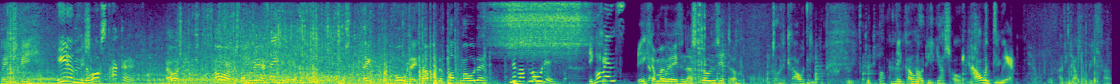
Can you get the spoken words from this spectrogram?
lingerie... heren, de Horstakker. Oh, is- oh, we stoppen weer. Zijn we weer. Denk voor de volgende etappe, de badmode. De badmode. Ik, Moment. Ik ga maar weer even naar Stone zitten. Oh, toch, ik hou het niet. Doe, doe die, Ik hou die jas over je ik hou het niet meer. Hou die jas over je schoot.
